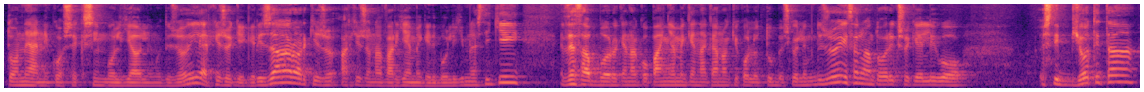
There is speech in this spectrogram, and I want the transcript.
το νεανικό σεξ σύμβολ για όλη μου τη ζωή. Αρχίζω και γκριζάρω, αρχίζω, αρχίζω να βαριέμαι και την πολυγυμναστική. Δεν θα μπορώ και να κοπανιάμαι και να κάνω και κολοτούμπες και όλη μου τη ζωή. Θέλω να το ρίξω και λίγο στην ποιότητα.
